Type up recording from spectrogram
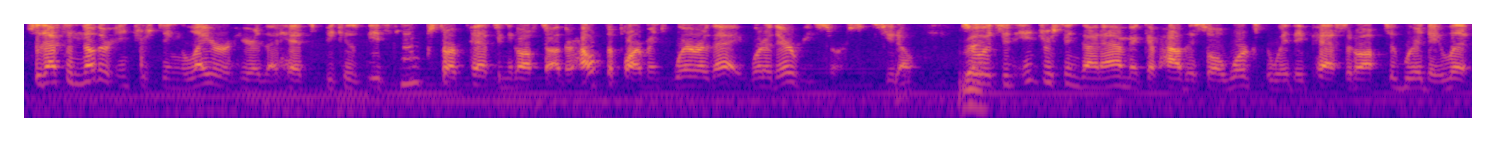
So that's another interesting layer here that hits because if you start passing it off to other health departments, where are they? What are their resources? You know, so it's an interesting dynamic of how this all works, the way they pass it off to where they live.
